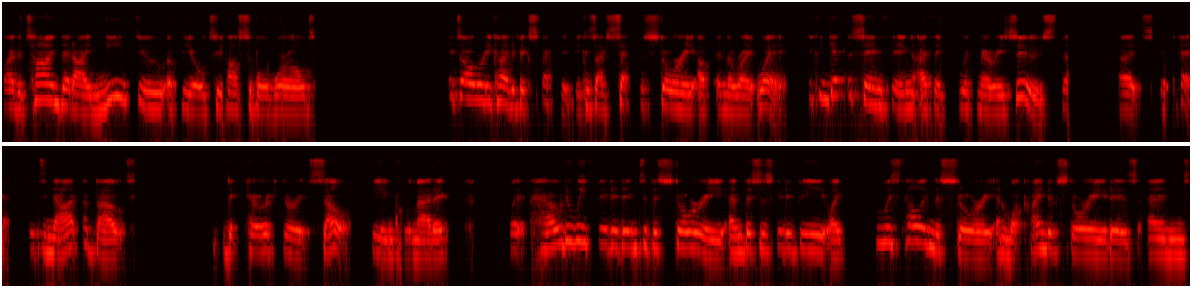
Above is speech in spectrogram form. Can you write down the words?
by the time that I need to appeal to possible worlds, it's already kind of expected because I've set the story up in the right way. You can get the same thing, I think, with Mary Sue's. That uh, it's, again, it's not about the character itself being problematic, but how do we fit it into the story? And this is going to be like who is telling the story and what kind of story it is, and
